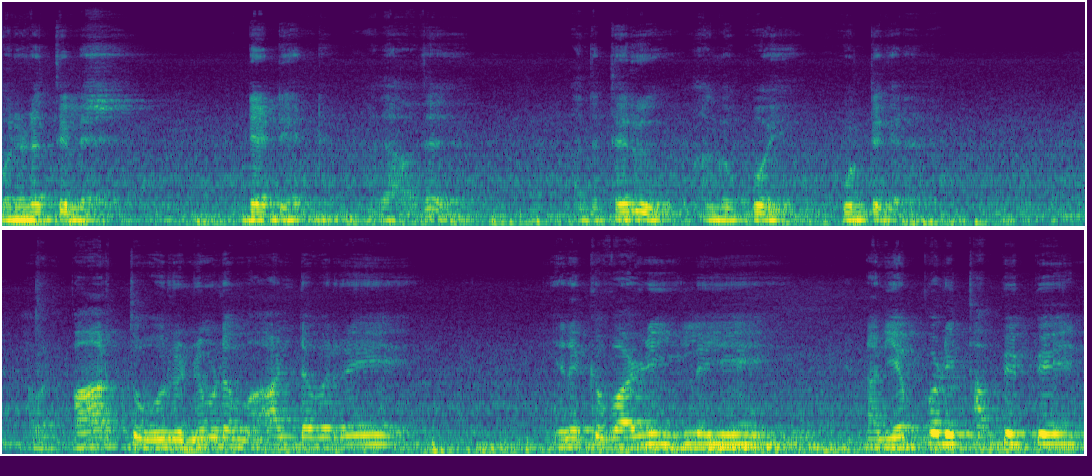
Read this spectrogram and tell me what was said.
ஒரு இடத்தில் டெட் எண்ட் அதாவது அந்த தெரு அங்கே போய் முட்டுகிறது அவன் பார்த்து ஒரு நிமிடம் ஆண்டவரே எனக்கு வழி இல்லையே. நான் எப்படி தப்பிப்பேன்?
